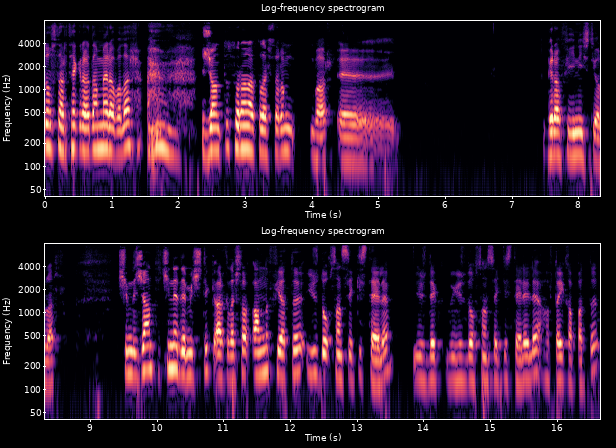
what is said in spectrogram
Dostlar tekrardan merhabalar. Jantı soran arkadaşlarım var. Ee, grafiğini istiyorlar. Şimdi jant için ne demiştik arkadaşlar? Anlık fiyatı 198 TL. Yüzde 198 TL ile haftayı kapattı.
